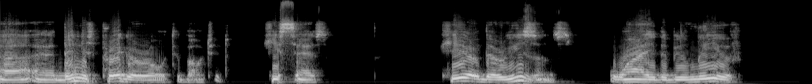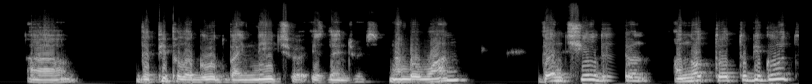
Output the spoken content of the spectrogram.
Dennis Prager wrote about it. He says, here are the reasons why the belief uh, that people are good by nature is dangerous. Number one, then children are not taught to be good,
